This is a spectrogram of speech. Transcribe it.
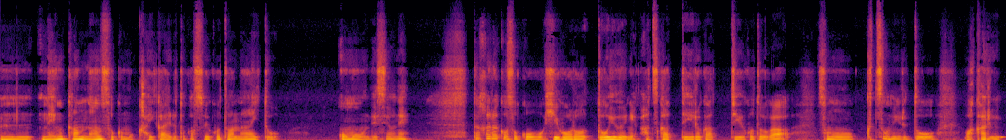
うん、年間何足も買い替えるとかそういうことはないと思うんですよね。だからこそこう日頃どういう風に扱っているかっていうことがその靴を見るとわかる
